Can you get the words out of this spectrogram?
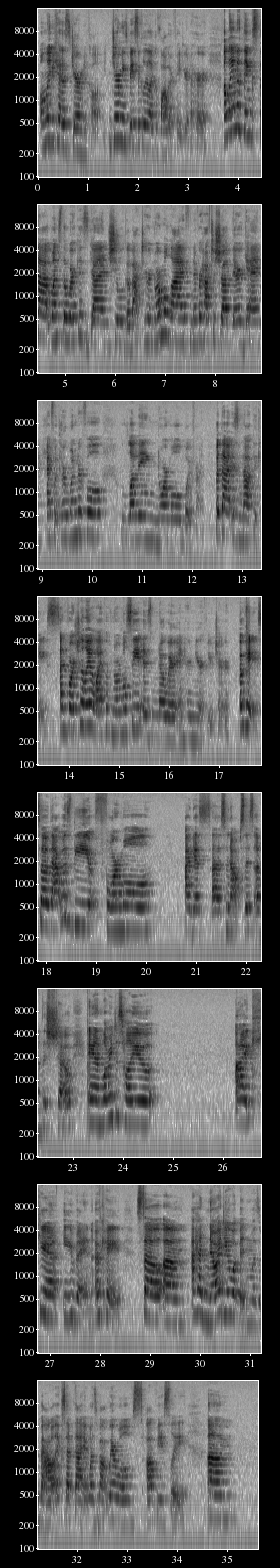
only because Jeremy called. Jeremy's basically like a father figure to her. Elena thinks that once the work is done, she will go back to her normal life, never have to show up there again, life with her wonderful, loving, normal boyfriend. But that is not the case. Unfortunately, a life of normalcy is nowhere in her near future. Okay, so that was the formal, I guess, uh, synopsis of the show. And let me just tell you, I can't even. Okay, so um, No idea what Bitten was about except that it was about werewolves, obviously. Um,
